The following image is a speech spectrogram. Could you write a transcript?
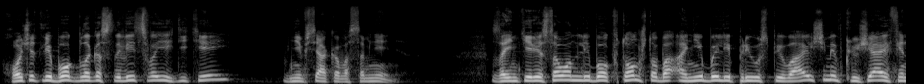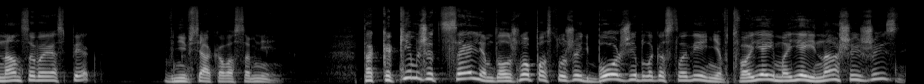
Хочет ли Бог благословить своих детей? Вне всякого сомнения. Заинтересован ли Бог в том, чтобы они были преуспевающими, включая финансовый аспект? Вне всякого сомнения. Так каким же целям должно послужить Божье благословение в твоей, моей и нашей жизни?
